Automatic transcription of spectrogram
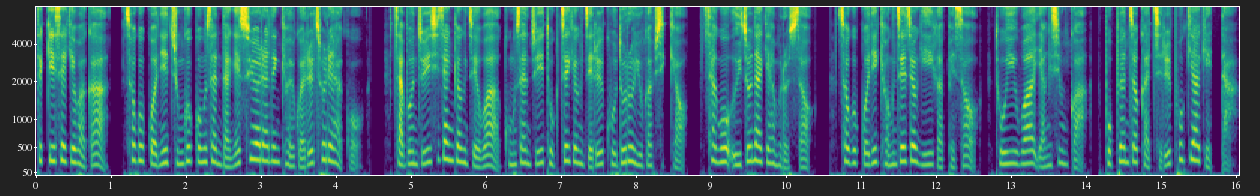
특히 세계화가 서구권이 중국 공산당에 수혈하는 결과를 초래하고 자본주의 시장 경제와 공산주의 독재 경제를 고도로 융합시켜 상호 의존하게 함으로써 서구권이 경제적 이익 앞에서 도의와 양심과 보편적 가치를 포기하게 했다.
